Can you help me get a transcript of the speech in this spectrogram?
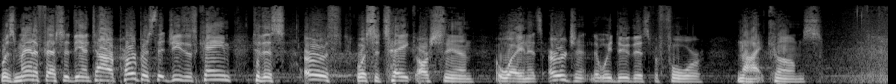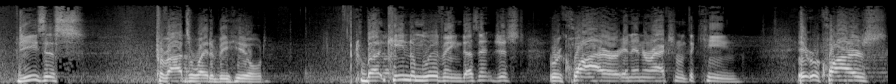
was manifested. The entire purpose that Jesus came to this earth was to take our sin away. And it's urgent that we do this before night comes. Jesus provides a way to be healed. But kingdom living doesn't just require an interaction with the king, it requires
